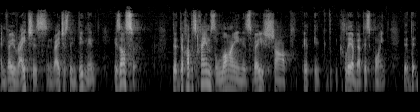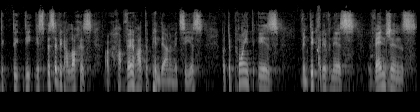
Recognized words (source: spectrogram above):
and very righteous and righteously indignant, is usher. The, the Chaim's line is very sharp, it, it, clear about this point. The, the, the, the specific halachas are very hard to pin down in Mitzias, but the point is vindictiveness, vengeance,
